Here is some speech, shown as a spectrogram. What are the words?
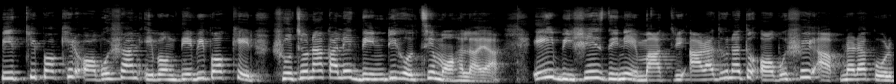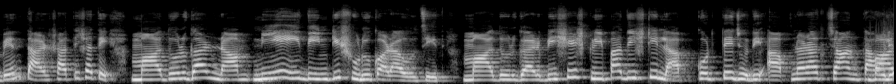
পিতৃপক্ষের অবসান এবং দেবীপক্ষের সূচনাকালের দিনটি হচ্ছে মহালয়া। এই বিশেষ দিনে মাতৃ আরাধনা তো অবশ্যই আপনারা করবেন। তার সাথে সাথে মা দুর্গার নাম নিয়েই দিনটি শুরু করা উচিত। মা দুর্গার বিশেষ কৃপা দৃষ্টি লাভ করতে যদি আপনারা চান তাহলে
